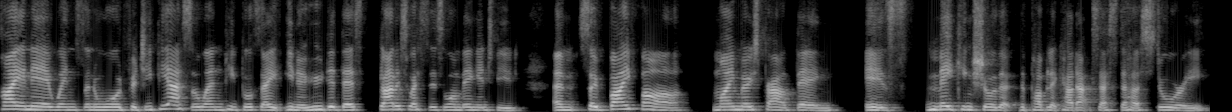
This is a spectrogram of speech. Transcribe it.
pioneer wins an award for GPS or when people say, you know, who did this? Gladys West is the one being interviewed. Um, so by far, my most proud thing is making sure that the public had access to her story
